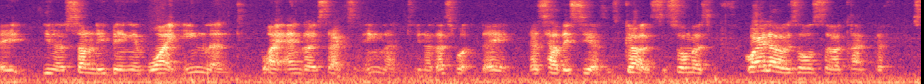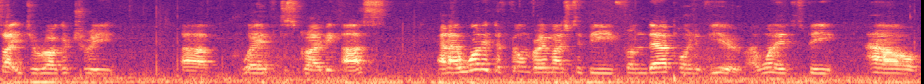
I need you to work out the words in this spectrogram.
a, you know, suddenly being in white England, white Anglo-Saxon England. You know, that's what they, that's how they see us as ghosts. It's almost, Gweilo is also a kind of slightly derogatory uh, way of describing us. And I wanted the film very much to be from their point of view. I wanted it to be how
